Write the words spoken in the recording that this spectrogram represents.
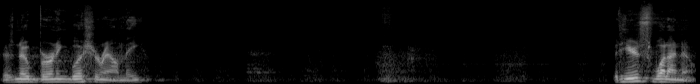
There's no burning bush around me. But here's what I know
